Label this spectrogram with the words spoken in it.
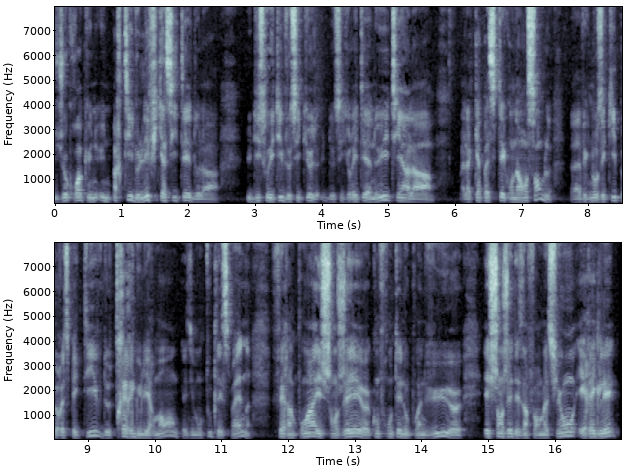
je crois qu'une partie de l'efficacité de la du dispositif de, sécu de sécurité tient à la, à la capacité qu'on a ensemble, euh, avec nos équipes respectives, de très régulièrement, quasiment toutes les semaines, faire un point, échanger, euh, confronter nos points de vue, euh, échanger des informations et régler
